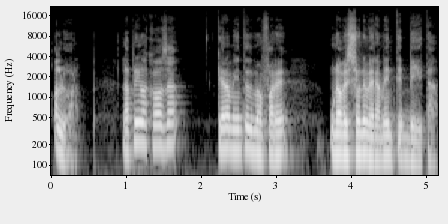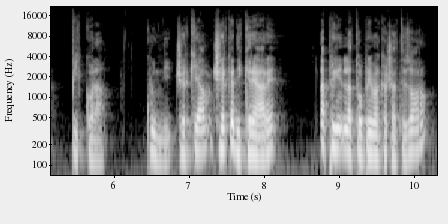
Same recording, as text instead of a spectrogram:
Allora, la prima cosa, chiaramente dobbiamo fare una versione veramente beta, piccola. Quindi cerca di creare la, pri- la tua prima caccia al tesoro,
